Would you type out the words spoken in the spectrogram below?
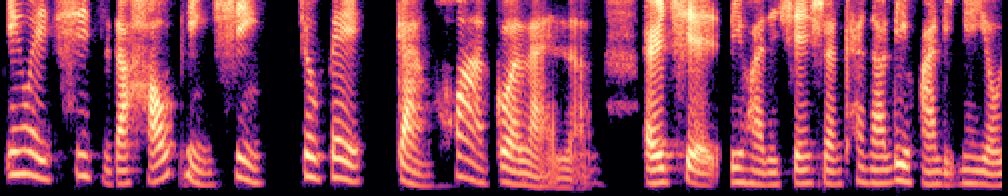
因为妻子的好品性就被感化过来了，而且丽华的先生看到丽华里面有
